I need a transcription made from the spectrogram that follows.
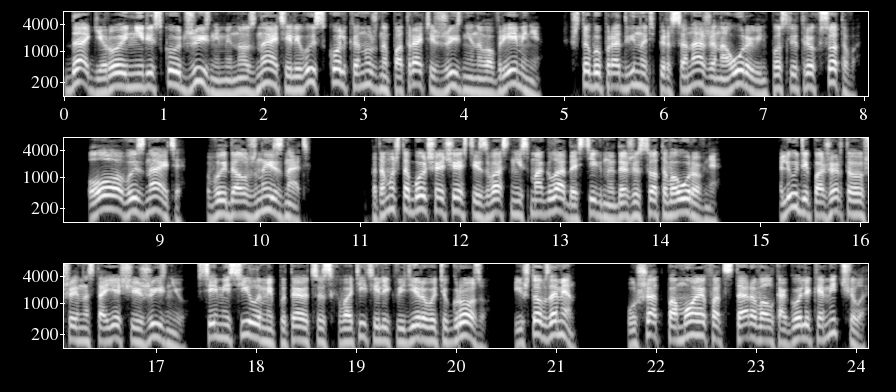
Да, герои не рискуют жизнями, но знаете ли вы, сколько нужно потратить жизненного времени, чтобы продвинуть персонажа на уровень после трехсотого? О, вы знаете, вы должны знать. Потому что большая часть из вас не смогла достигнуть даже сотого уровня. Люди, пожертвовавшие настоящей жизнью, всеми силами пытаются схватить и ликвидировать угрозу. И что взамен? Ушат помоев от старого алкоголика Митчелла?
